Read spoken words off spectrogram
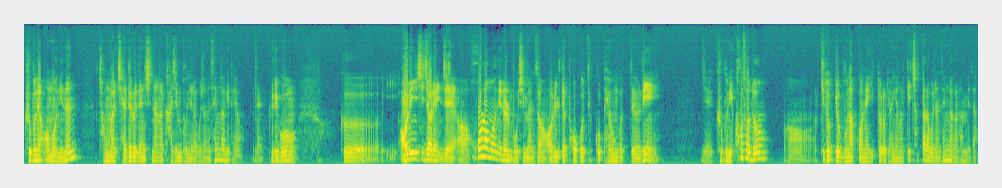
그분의 어머니는 정말 제대로 된 신앙을 가진 분이라고 저는 생각이 돼요. 네. 그리고 그 어린 시절에 이제 어, 홀어머니를 모시면서 어릴 때 보고 듣고 배운 것들이 이제 그분이 커서도 어, 기독교 문화권에 있도록 영향을 끼쳤다라고 저는 생각을 합니다.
